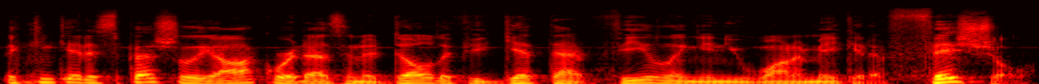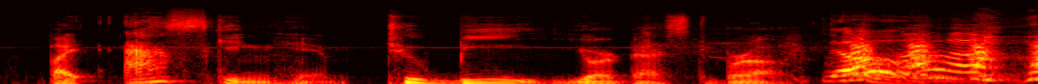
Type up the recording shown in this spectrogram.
it can get especially awkward as an adult if you get that feeling and you want to make it official by asking him to be your best bro. No. Oh.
